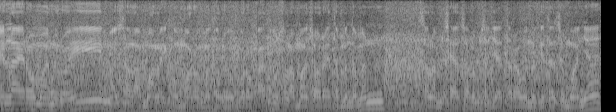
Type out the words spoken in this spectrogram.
Bismillahirrahmanirrahim. Assalamualaikum warahmatullahi wabarakatuh. Selamat sore teman-teman. Salam sehat, salam sejahtera untuk kita semuanya.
